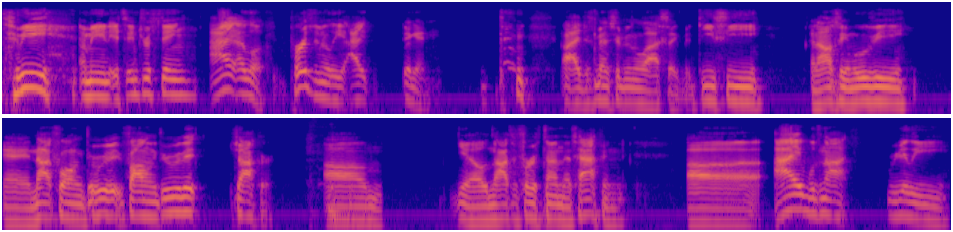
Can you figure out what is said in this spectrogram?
to me, I mean, it's interesting. I, I look personally. I again, I just mentioned in the last segment, DC announcing a movie and not following through it, following through with it. Shocker. Um, you know, not the first time that's happened. Uh, I was not really,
